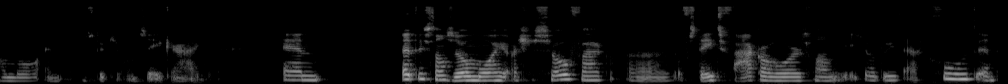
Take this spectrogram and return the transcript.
humble en een stukje onzekerheid. En het is dan zo mooi als je zo vaak, uh, of steeds vaker hoort van, jeetje, wat doe je het eigenlijk goed? En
